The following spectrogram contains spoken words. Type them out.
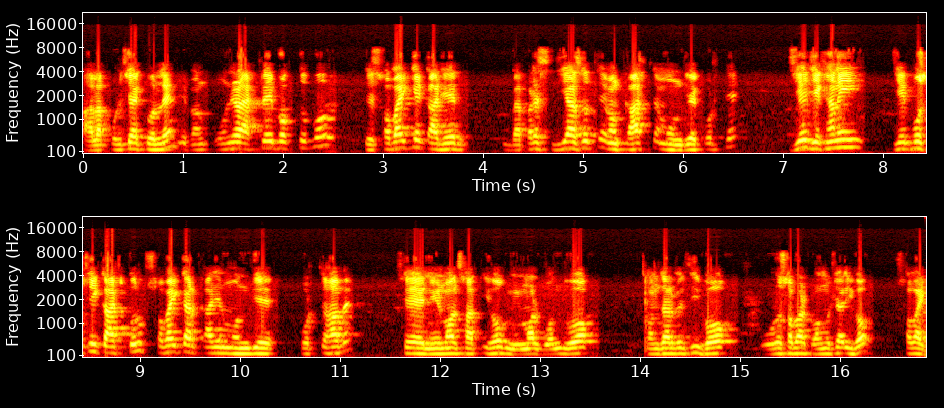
আলাপ পরিচয় করলেন এবং ওনার একটাই বক্তব্য যে সবাইকে কাজের ব্যাপারে সিরিয়াস হতে এবং কাজটা মন দিয়ে করতে। যে যেখানেই যে পোস্টেই কাজ করুক সবাইকার কাজের মন দিয়ে করতে হবে। সে নির্মল সাথী হোক নির্মল বন্ধু হোক কনজারভেটিভ হোক পৌরসভার কর্মচারী হোক সবাই।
